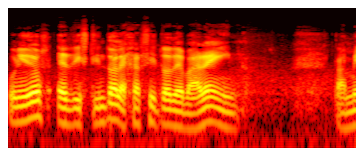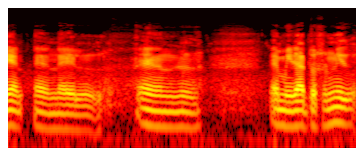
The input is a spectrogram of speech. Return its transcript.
Unidos es distinto al ejército de Bahrein, también en el en Emiratos Unidos.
